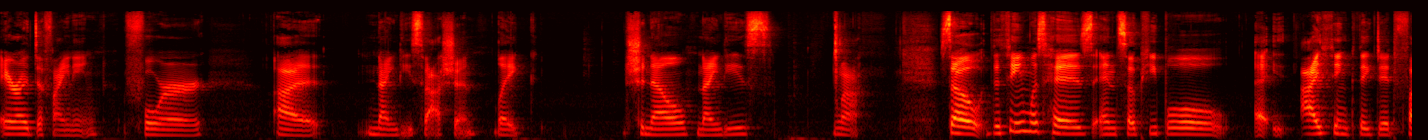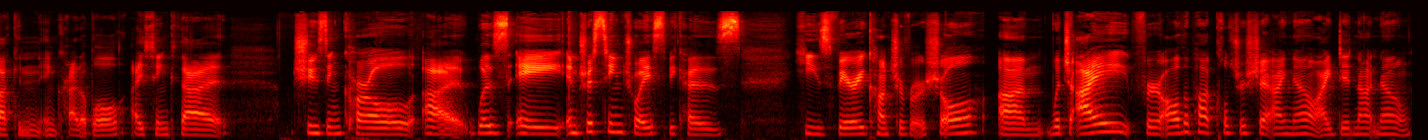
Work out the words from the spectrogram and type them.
era defining for uh 90s fashion. Like Chanel 90s. Mwah. So the theme was his and so people I think they did fucking incredible. I think that choosing Karl uh, was a interesting choice because he's very controversial. Um, which I, for all the pop culture shit I know, I did not know.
